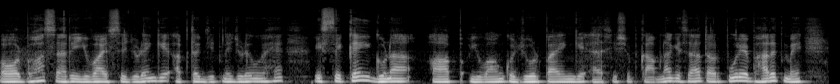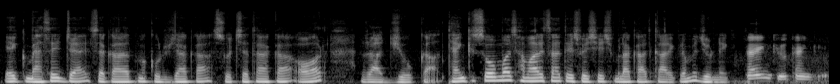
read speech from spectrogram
और बहुत सारे युवा इससे जुड़ेंगे। अब तक जितने जुड़े हुए हैं इससे कई गुना आप युवाओं को जोड़ पाएँगे ऐसी शुभकामना के साथ। और पूरे भारत में एक मैसेज जाए सकारात्मक ऊर्जा का स्वच्छता का और राज्यों का। थैंक यू सो मच हमारे साथ इस विशेष मुलाकात कार्यक्रम में जुड़ने की थैंक यू थैंक यू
